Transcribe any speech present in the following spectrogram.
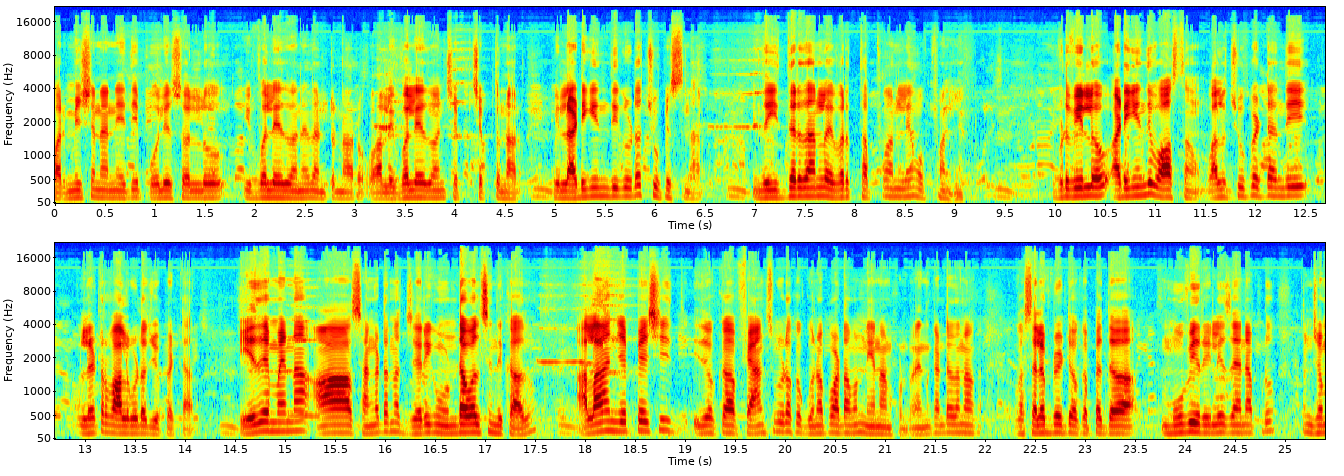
పర్మిషన్ అనేది పోలీసు వాళ్ళు ఇవ్వలేదు అనేది అంటున్నారు. వాళ్ళు ఇవ్వలేదు అని చెప్ చెప్తున్నారు. వీళ్ళు అడిగింది కూడా చూపిస్తున్నారు. ఇది ఇద్దరు దానిలో ఎవరు తప్పు అనలేము ఒప్పు ఇప్పుడు వీళ్ళు అడిగింది వాస్తవం. వాళ్ళు చూపెట్టింది లెటర్ వాళ్ళు కూడా చూపెట్టారు. ఏదేమైనా ఆ సంఘటన జరిగి ఉండవలసింది కాదు. అలా అని చెప్పేసి ఇది ఒక ఫ్యాన్స్ కూడా ఒక గుణపాఠం అని నేను అనుకుంటున్నాను. ఎందుకంటే అది నాకు ఒక సెలబ్రిటీ ఒక పెద్ద మూవీ రిలీజ్ అయినప్పుడు కొంచెం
